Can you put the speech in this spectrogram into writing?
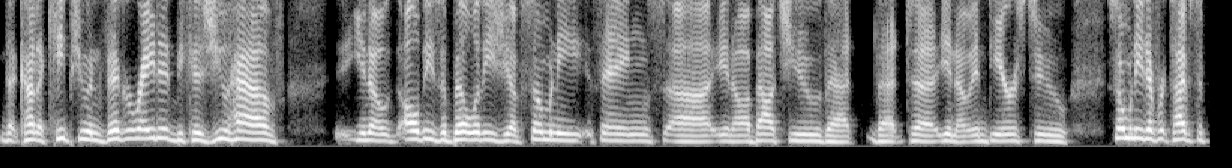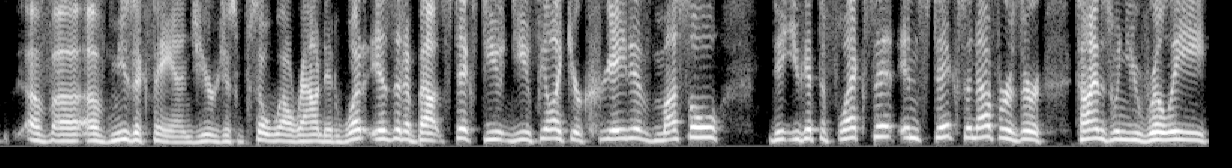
that kind of keeps you invigorated because you have you know all these abilities you have so many things uh, you know about you that that uh, you know endears to so many different types of of, uh, of music fans. You're just so well rounded what is it about Styx do you do you feel like your creative muscle that you get to flex it in Styx enough or is there times when you really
